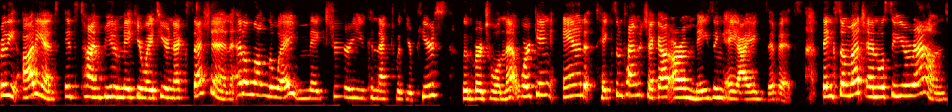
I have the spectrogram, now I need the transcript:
For the audience, it's time for you to make your way to your next session. And along the way, make sure you connect with your peers with virtual networking and take some time to check out our amazing AI exhibits. Thanks so much, and we'll see you around.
